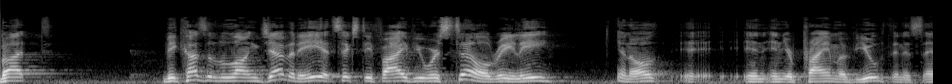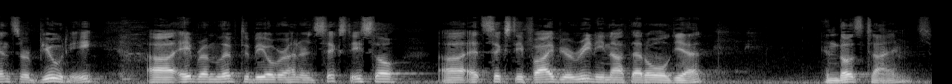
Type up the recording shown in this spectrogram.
But because of the longevity, at 65, you were still really you know, in, in your prime of youth, in a sense, or beauty. Uh, Abram lived to be over 160, so uh, at 65, you're really not that old yet in those times.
